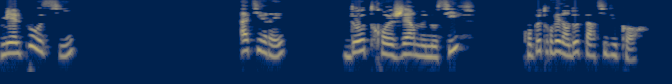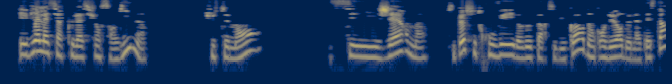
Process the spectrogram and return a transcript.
mais elle peut aussi attirer d'autres germes nocifs qu'on peut trouver dans d'autres parties du corps. Et via la circulation sanguine, justement, ces germes qui peuvent se trouver dans d'autres parties du corps, donc en dehors de l'intestin,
